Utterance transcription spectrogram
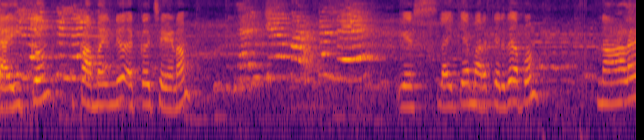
ലൈക്കും കമന്റും ഒക്കെ ചെയ്യണം. യെസ് ലൈക്ക് ചെയ്യാൻ മറക്കരുത്. അപ്പം നാളെ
